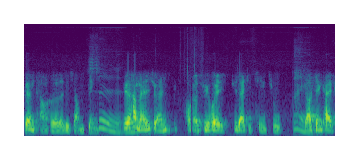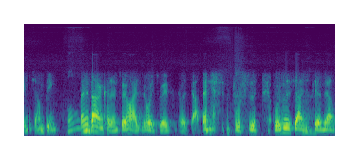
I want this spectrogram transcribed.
更常喝的是香槟，是，因为他们很喜欢朋友聚会聚在一起庆祝，对，要先开瓶香槟。哦，但是当然可能最后还是会追伏特加，但是不是不是像以前那样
